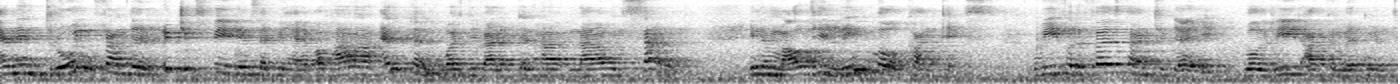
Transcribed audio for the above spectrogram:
and then drawing from the rich experience that we have of how our anthem was developed and how now is sung in a multilingual context, we for the first time today will read our commitment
